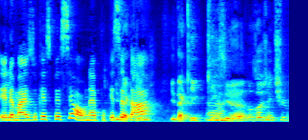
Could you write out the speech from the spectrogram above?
ele é mais do que especial, né? Porque E você daqui, tá. E daqui 15 anos a gente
